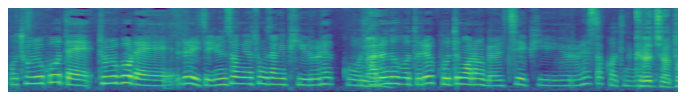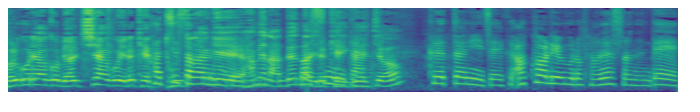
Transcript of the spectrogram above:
어, 돌고래 돌고래를 이제 윤석열 총장이 비유를 했고 네. 다른 후보들을 고등어 오징어랑 멸치 비유를 했었거든요. 그렇죠. 돌고래하고 멸치하고 이렇게 동등하게 하면 안 된다 맞습니다. 이렇게 얘기했죠. 그랬더니 이제 그 아쿠아리움으로 변했었는데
